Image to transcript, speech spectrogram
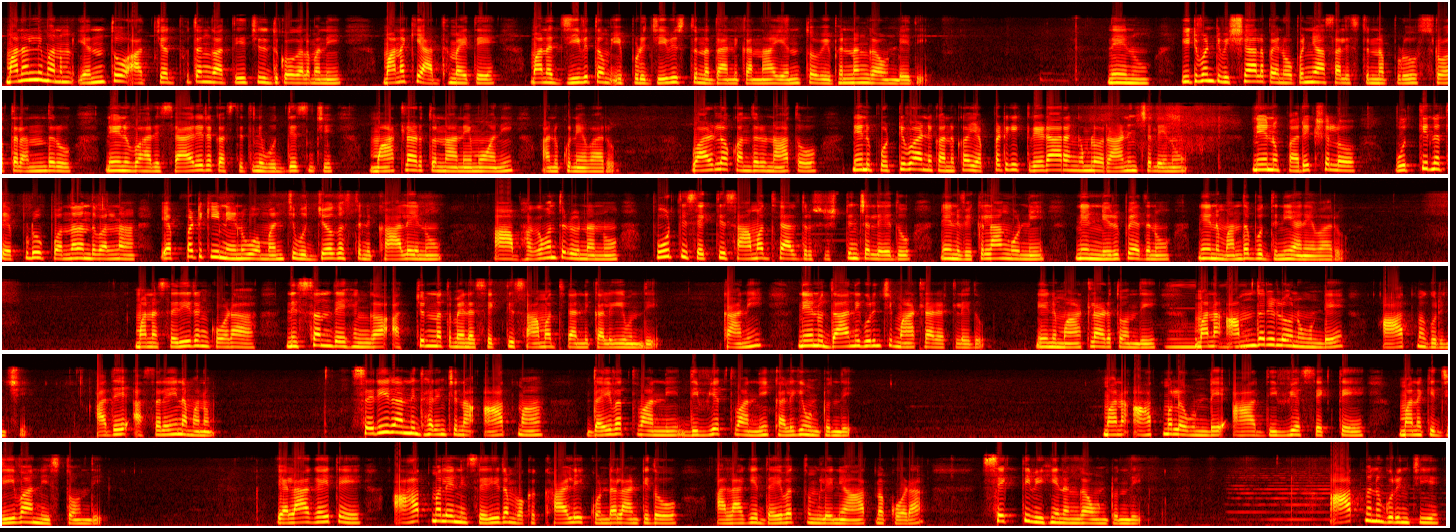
మనల్ని మనం ఎంతో అత్యద్భుతంగా తీర్చిదిద్దుకోగలమని మనకి అర్థమైతే మన జీవితం ఇప్పుడు జీవిస్తున్న దానికన్నా ఎంతో విభిన్నంగా ఉండేది. నేను ఇటువంటి విషయాలపైన ఉపన్యాసాలు ఇస్తున్నప్పుడు శ్రోతలందరూ నేను వారి శారీరక స్థితిని ఉద్దేశించి మాట్లాడుతున్నానేమో అని అనుకునేవారు. వారిలో కొందరు నాతో నేను పొట్టివాడిని కనుక ఎప్పటికీ క్రీడారంగంలో రాణించలేను. నేను పరీక్షలో ఉత్తీర్ణత ఎప్పుడూ పొందనందువలన ఎప్పటికీ నేను ఓ మంచి ఉద్యోగస్తుని కాలేను. ఆ భగవంతుడు నన్ను పూర్తి శక్తి సామర్థ్యాలతో సృష్టించలేదు. నేను వికలాంగుణ్ణి నేను నిరుపేదను నేను మందబుద్ధిని అనేవారు. మన శరీరం కూడా నిస్సందేహంగా అత్యున్నతమైన శక్తి సామర్థ్యాన్ని కలిగి ఉంది. కానీ నేను దాని గురించి మాట్లాడట్లేదు. నేను మాట్లాడుతోంది మన అందరిలోనూ ఉండే ఆత్మ గురించి. అదే అసలైన మనం. శరీరాన్ని ధరించిన ఆత్మ దైవత్వాన్ని దివ్యత్వాన్ని కలిగి ఉంటుంది. మన ఆత్మలో ఉండే ఆ దివ్య శక్తే మనకి జీవాన్ని ఇస్తోంది. ఎలాగైతే ఆత్మ లేని శరీరం ఒక ఖాళీ కుండ లాంటిదో అలాగే దైవత్వం లేని ఆత్మ కూడా శక్తి విహీనంగా ఉంటుంది. ఆత్మను గురించి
